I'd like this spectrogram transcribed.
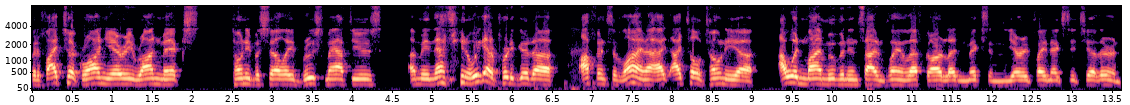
But if I took Ron Yary, Ron Mix, Tony Boselli, Bruce Matthews, I mean, that's, you know, we got a pretty good uh, offensive line. I, I told Tony uh, I wouldn't mind moving inside and playing left guard, letting Mix and Yary play next to each other. And,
